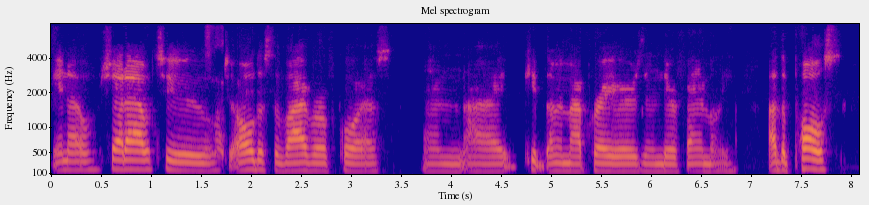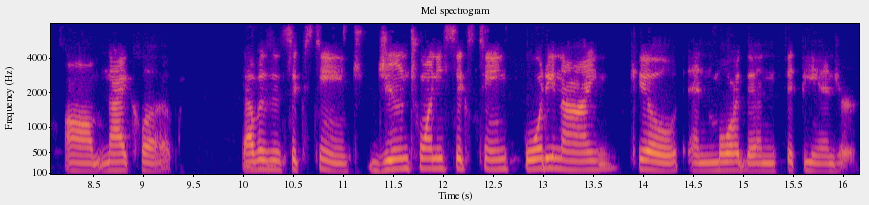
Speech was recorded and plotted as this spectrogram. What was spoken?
you know shout out to to all the survivor of course and i keep them in my prayers and their family. Uh, the pulse um nightclub that was in 16 june 2016 49 killed and more than 50 injured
